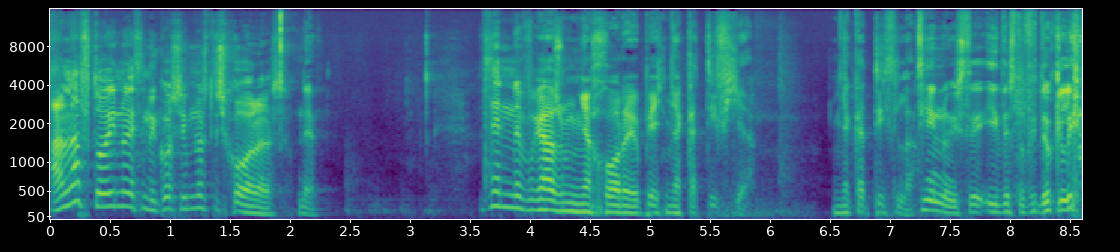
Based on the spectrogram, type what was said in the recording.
Αν αυτό είναι ο εθνικός ύμνος της χώρας ναι. Δεν βγάζουμε μια χώρα η οποία έχει μια κατήφια. Μια κατήθλα. Τι εννοείς, είδες το βίντεο κλιπ;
